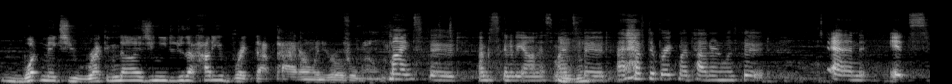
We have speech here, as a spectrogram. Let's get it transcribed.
what makes you recognize you need to do that? How do you break that pattern when you're overwhelmed? Mine's food. I'm just going to be honest. Mine's mm-hmm. food. I have to break my pattern with food. And it's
